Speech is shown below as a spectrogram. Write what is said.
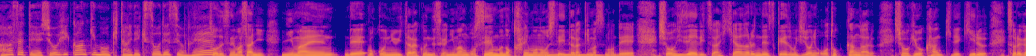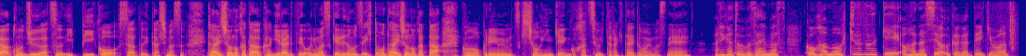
合わせて消費喚起も期待できそうですよね。そうですね。まさに2万円でご購入いただくんですが、2万5千円分の買い物をしていただきますので、消費税率は引き上がるんですけれども、非常にお得感がある、消費を喚起できる、それがこの10月1日以降スタートいたします。対象の方は限られておりますけれども、ぜひとも対象の方、このプレミアム付き商品券ご活用いただきたいと思いますね。ありがとうございます。後半も引き続きお話を伺っていきます。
